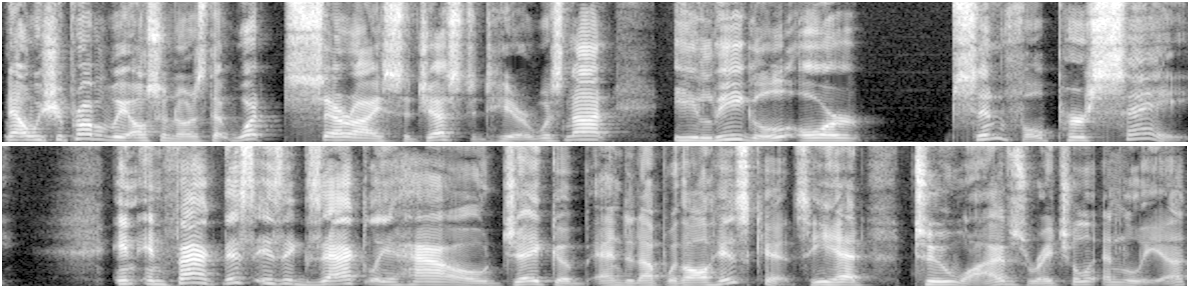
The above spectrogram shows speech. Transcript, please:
Now, we should probably also notice that what Sarai suggested here was not illegal or sinful per se. In, in fact, this is exactly how Jacob ended up with all his kids. He had two wives, Rachel and Leah,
